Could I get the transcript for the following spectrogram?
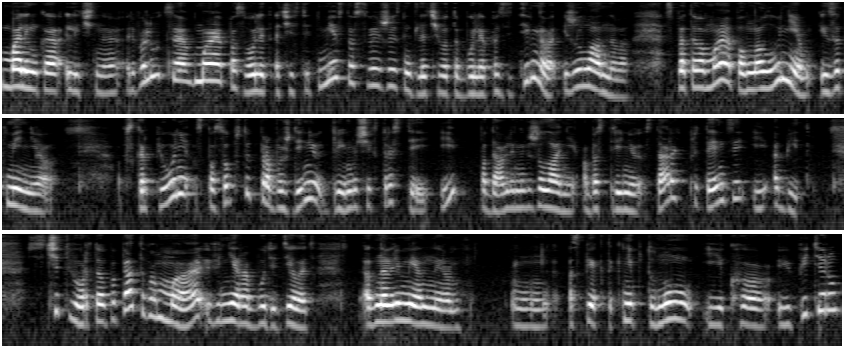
Маленькая личная революция в мае позволит очистить место в своей жизни для чего-то более позитивного и желанного. С 5 мая полнолуние и затмение в Скорпионе способствует пробуждению дремлющих страстей и подавленных желаний, обострению старых претензий и обид. С 4 по 5 мая Венера будет делать одновременные аспекты к Нептуну и к Юпитеру,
